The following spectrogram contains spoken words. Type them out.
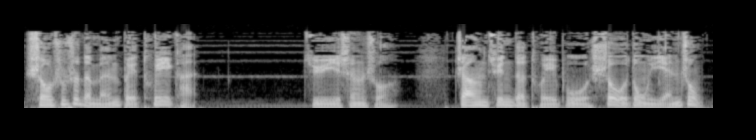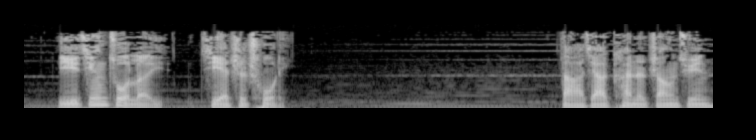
手术室的门被推开。据医生说，张军的腿部受冻严重，已经做了截肢处理。大家看着张军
